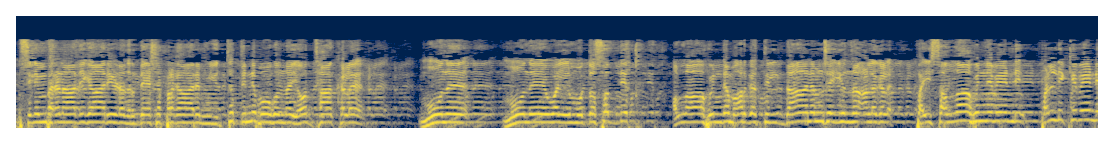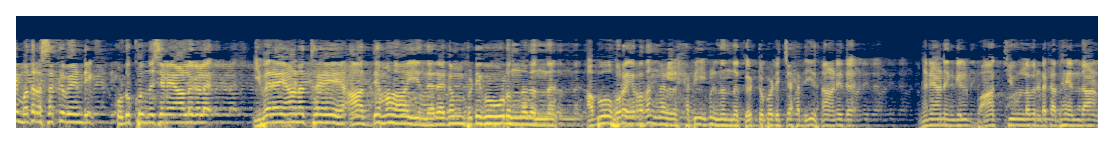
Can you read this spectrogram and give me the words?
മുസ്ലിം ഭരണാധികാരിയുടെ നിർദ്ദേശപ്രകാരം യുദ്ധത്തിന് പോകുന്ന യോദ്ധാക്കൾ മൂന്ന് മൂന്ന് വൽ മുത്തസദ്ദിഖ് അള്ളാഹുവിന്റെ മാർഗത്തിൽ ദാനം ചെയ്യുന്ന ആളുകൾ പൈസ അള്ളാഹുവിന് വേണ്ടി പള്ളിക്ക് വേണ്ടി മദ്രസക്ക് വേണ്ടി കൊടുക്കുന്ന ചില ആളുകൾ. ഇവരെയാണത്രേ ആദ്യമായി നരകം പിടികൂടുന്നതെന്ന് അബൂഹുറൈറതങ്ങൾ ഹബീബിൽ നിന്ന് കേട്ടുപഠിച്ച ഹദീസാണിത്. അങ്ങനെയാണെങ്കിൽ ബാക്കിയുള്ളവരുടെ കഥ എന്താണ്?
